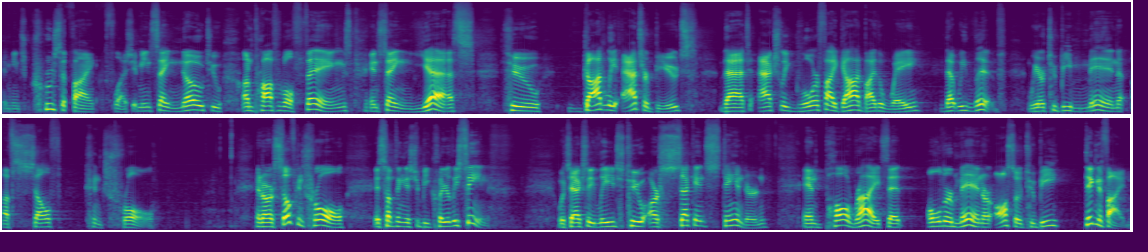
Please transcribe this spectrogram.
It means crucifying our flesh. It means saying no to unprofitable things and saying yes to godly attributes that actually glorify God by the way that we live. We are to be men of self control. And our self control is something that should be clearly seen, which actually leads to our second standard. And Paul writes that older men are also to be dignified.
